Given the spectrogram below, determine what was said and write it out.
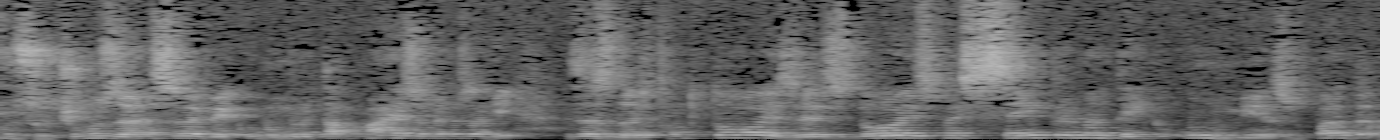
os últimos anos, você vai ver que o número está mais ou menos ali. Às vezes 2,2, às vezes 2, mas sempre mantendo o mesmo padrão.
